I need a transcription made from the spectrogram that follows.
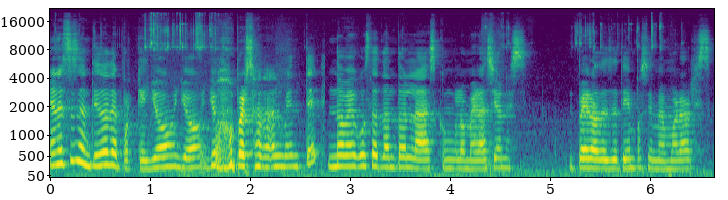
En este sentido de porque yo, yo, yo personalmente no me gusta tanto las conglomeraciones, pero desde tiempos inmemorables.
